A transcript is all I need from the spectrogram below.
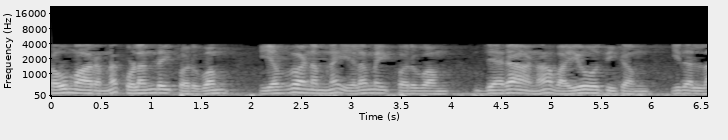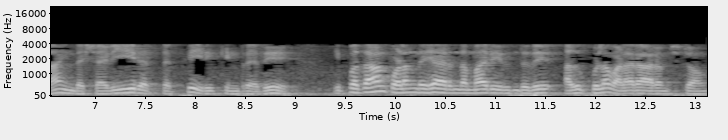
கௌமாரம்னா குழந்தை பருவம். எவ்வனம்னா இளமை பருவம். ஜெரானா வயோதிகம். இதெல்லாம் இந்த சரீரத்திற்கு இருக்கின்றது. இப்பதான் குழந்தையா இருந்த மாதிரி இருந்தது அதுக்குள்ள வளர ஆரம்பிச்சிட்டோம்.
